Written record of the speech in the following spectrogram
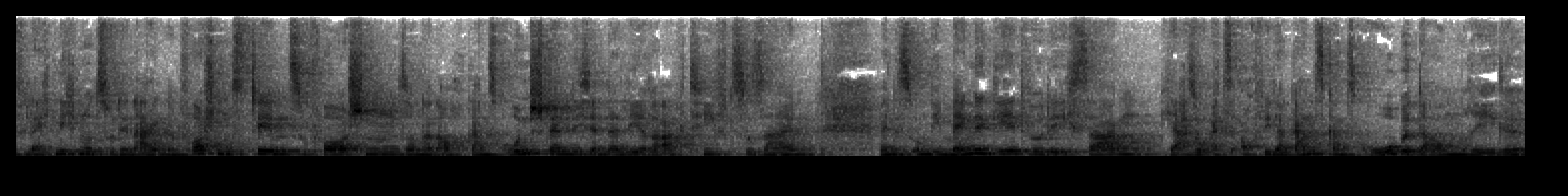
vielleicht nicht nur zu den eigenen Forschungsthemen zu forschen, sondern auch ganz grundständig in der Lehre aktiv zu sein. Wenn es um die Menge geht, würde ich sagen, ja, so als auch wieder ganz, ganz grobe Daumenregel.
